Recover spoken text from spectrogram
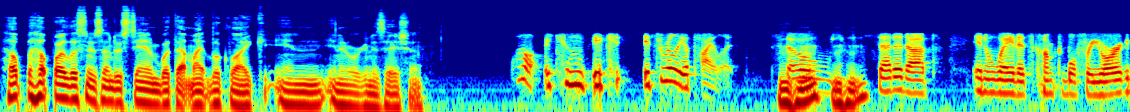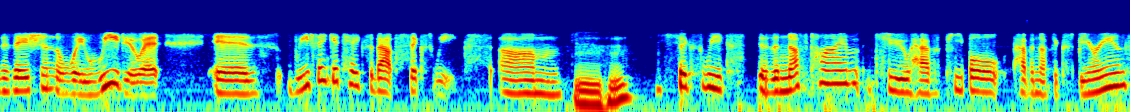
help help our listeners understand what that might look like in in an organization. Well, it can. It, it's really a pilot. So mm-hmm, mm-hmm. set it up in a way that's comfortable for your organization. The way we do it is we think it takes about six weeks. Um, mm-hmm. Six weeks is enough time to have people have enough experience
